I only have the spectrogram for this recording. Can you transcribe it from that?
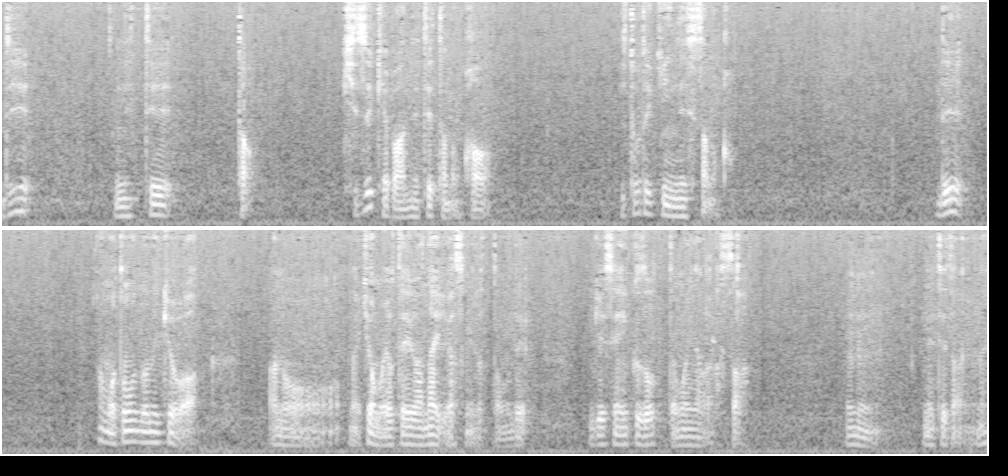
で、寝て。気づけば寝てたのか、意図的に寝てたのか。で、もともとね、今日は、あのー今日も予定がない休みだったので、ゲーセン行くぞって思いながらさ、うん、寝てたのよね。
